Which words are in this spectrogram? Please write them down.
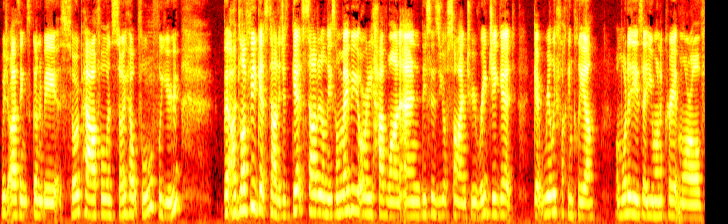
which I think is going to be so powerful and so helpful for you. But I'd love for you to get started. Just get started on this, or maybe you already have one and this is your sign to rejig it, get really fucking clear on what it is that you want to create more of.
